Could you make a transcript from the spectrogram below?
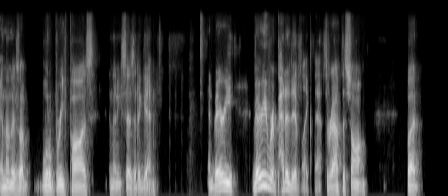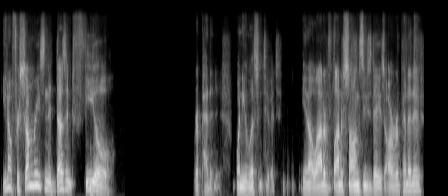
And then there's a little brief pause, and then he says it again. And very, very repetitive like that throughout the song. But, you know, for some reason, it doesn't feel repetitive when you listen to it. You know, a lot of a lot of songs these days are repetitive.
